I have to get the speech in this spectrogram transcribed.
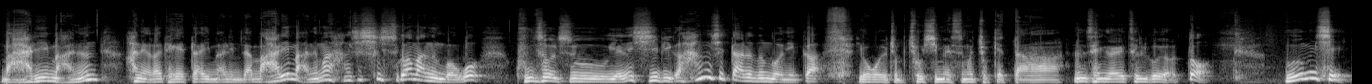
말이 많은 한 해가 되겠다 이 말입니다. 말이 많으면 항시 실수가 많은 거고 구설수에는 시비가 항시 따르는 거니까 요걸 좀 조심했으면 좋겠다는 생각이 들고요. 또 음식,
